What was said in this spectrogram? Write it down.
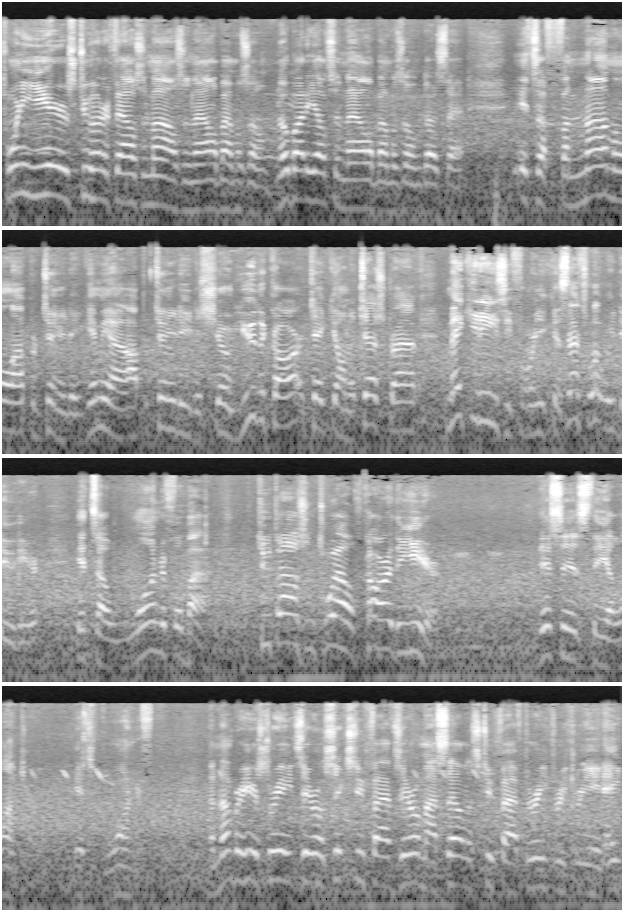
20 years, 200,000 miles in the Alabama zone. Nobody else in the Alabama zone does that. It's a phenomenal opportunity. Give me an opportunity to show you the car, take you on a test drive, make it easy for you because that's what we do here. It's a wonderful buy. 2012 Car of the Year. This is the Elantra. It's wonderful. The number here is 380-6250. My cell is 253-3388.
